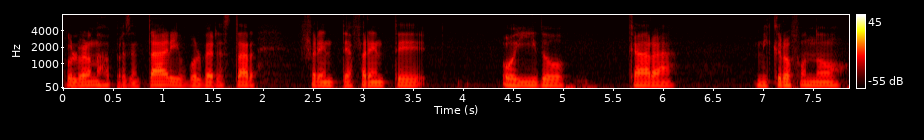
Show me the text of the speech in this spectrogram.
volvernos a presentar y volver a estar frente a frente oído, cara, micrófono,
